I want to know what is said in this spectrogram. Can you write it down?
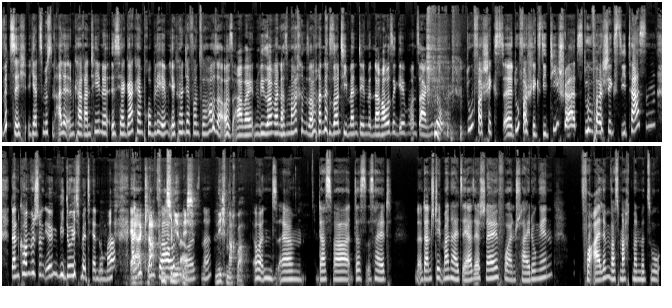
witzig, jetzt müssen alle in Quarantäne, ist ja gar kein Problem. Ihr könnt ja von zu Hause aus arbeiten. Wie soll man das machen? Soll man das Sortiment denen mit nach Hause geben und sagen, so, du verschickst, äh, du verschickst die T-Shirts, du verschickst die Tassen, dann kommen wir schon irgendwie durch mit der Nummer. Ja, Alles klar, funktioniert nicht. Aus, ne? Nicht machbar. Und ähm, das war, das ist halt, dann steht man halt sehr, sehr schnell vor Entscheidungen vor allem, was macht man mit so,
